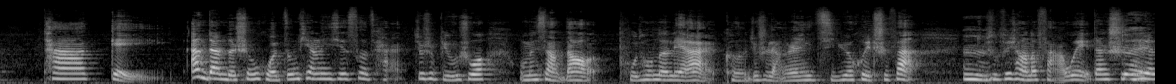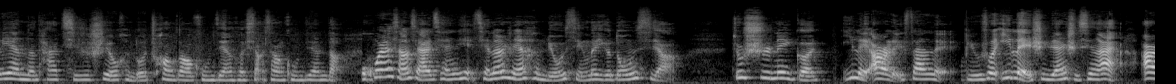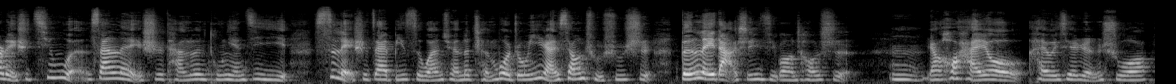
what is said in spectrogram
它给暗淡的生活增添了一些色彩，就是比如说，我们想到普通的恋爱，可能就是两个人一起约会吃饭，嗯就是非常的乏味。但是虐恋呢，它其实是有很多创造空间和想象空间的。我忽然想起来前天前段时间很流行的一个东西啊，就是那个一垒、二垒、三垒。比如说一垒是原始性爱，二垒是亲吻，三垒是谈论童年记忆，四垒是在彼此完全的沉默中依然相处舒适，本垒打是一起逛超市。嗯然后还有还有一些人说，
